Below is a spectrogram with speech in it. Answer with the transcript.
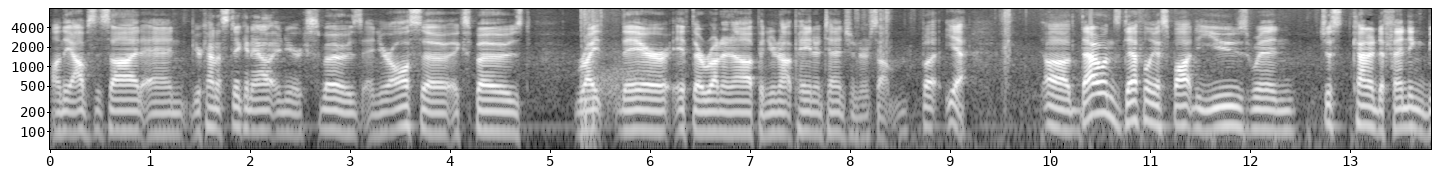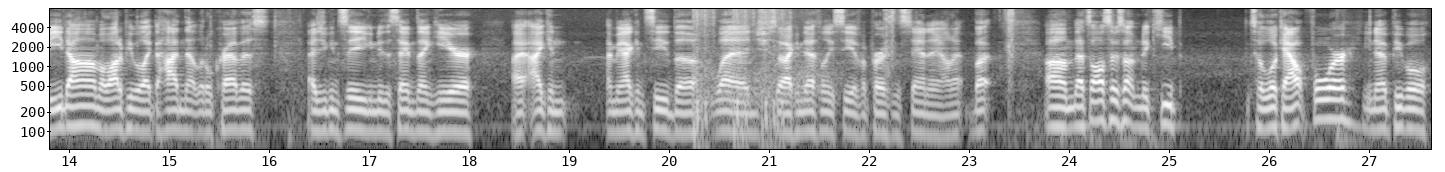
on the opposite side and you're kind of sticking out and you're exposed and you're also exposed right there if they're running up and you're not paying attention or something. But yeah, uh, that one's definitely a spot to use when just kind of defending B-Dom. A lot of people like to hide in that little crevice. As you can see, you can do the same thing here. I, I can, I mean, I can see the ledge, so I can definitely see if a person's standing on it. But um, that's also something to keep to look out for. You know, people,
